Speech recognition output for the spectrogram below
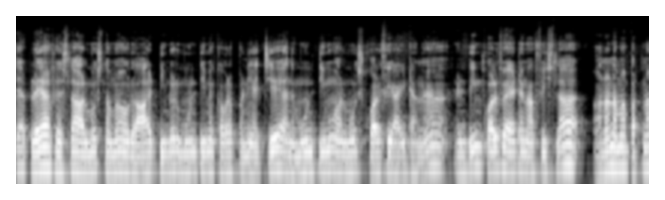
இந்த பிளேயர் ஆஃப் ஃபேஸில் ஆல்மோஸ்ட் நம்ம ஒரு ஆறு டீமில் ஒரு மூணு டீமை கவர் பண்ணியாச்சு. அந்த மூணு டீமும் ஆல்மோஸ்ட் குவாலிஃபை ஆகிட்டாங்க ரெண்டு டீம் குவாலிஃபை ஆகிட்டாங்க அஃபீஷியலாக ஆனால் நம்ம பட்னா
